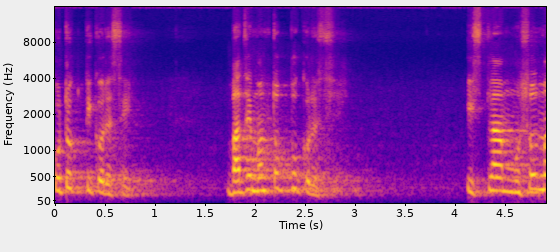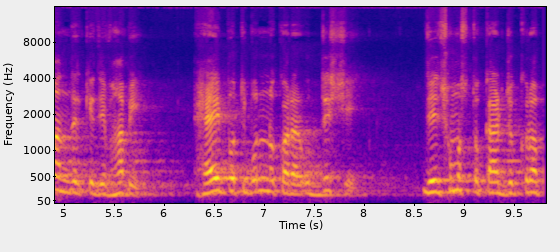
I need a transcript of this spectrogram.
কটুক্তি করেছে, বাজে মন্তব্য করেছে। ইসলাম মুসলমানদেরকে যেভাবে হ্যায় প্রতিপন্ন করার উদ্দেশ্যে যে সমস্ত কার্যক্রম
